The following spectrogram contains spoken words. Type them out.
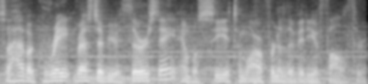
So have a great rest of your Thursday and we'll see you tomorrow for another video follow through.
